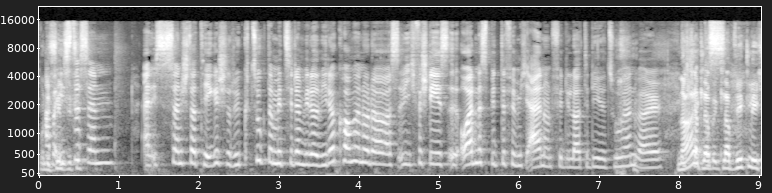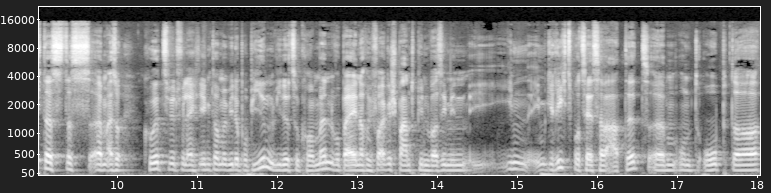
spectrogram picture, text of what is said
Und Aber ist das ein, ein, ist das ein strategischer Rückzug, damit sie dann wieder wiederkommen oder was? Ich verstehe es. Ordne es bitte für mich ein und für die Leute, die hier zuhören, weil. Nein, ich glaube ich glaub wirklich, dass das, ähm, also Kurz wird vielleicht irgendwann mal wieder probieren, wiederzukommen, wobei ich nach wie vor gespannt bin, was ihm in, in, im Gerichtsprozess erwartet ähm, und ob da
